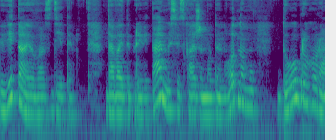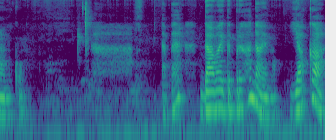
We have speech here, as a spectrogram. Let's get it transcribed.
Вітаю вас, діти! Давайте привітаємося і скажемо один одному доброго ранку. Тепер давайте пригадаємо, яка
